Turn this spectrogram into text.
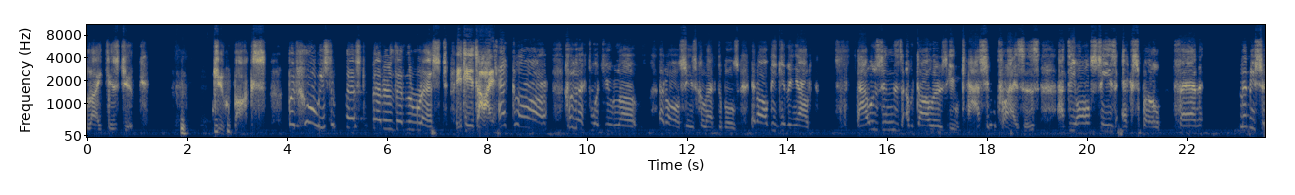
liked his juke. Jukebox. But who is the best better than the rest? It is I, Hecklar. Collect what you love at All C's Collectibles, and I'll be giving out thousands of dollars in cash and prizes at the All C's Expo fan. Let me say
